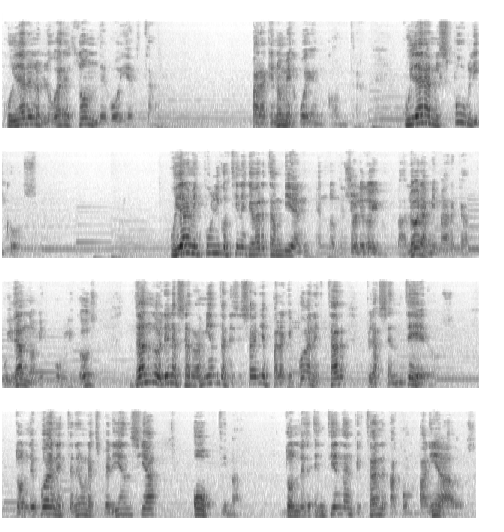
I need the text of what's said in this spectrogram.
cuidar en los lugares donde voy a estar, para que no me jueguen contra. Cuidar a mis públicos. Cuidar a mis públicos tiene que ver también, en donde yo le doy valor a mi marca, cuidando a mis públicos, dándole las herramientas necesarias para que puedan estar placenteros, donde puedan tener una experiencia óptima, donde entiendan que están acompañados,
